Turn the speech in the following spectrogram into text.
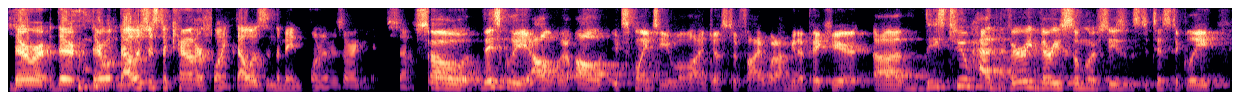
there were there there that was just a counterpoint. That wasn't the main point of his argument. So So basically, I'll I'll explain to you while I justify what I'm going to pick here. Uh, these two had very very similar seasons statistically.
